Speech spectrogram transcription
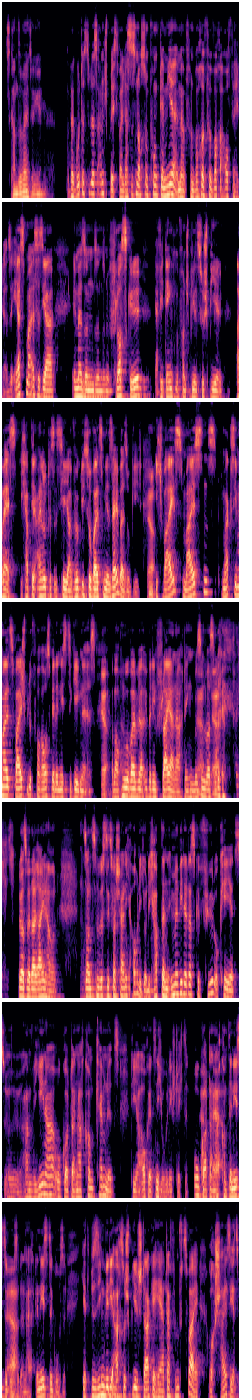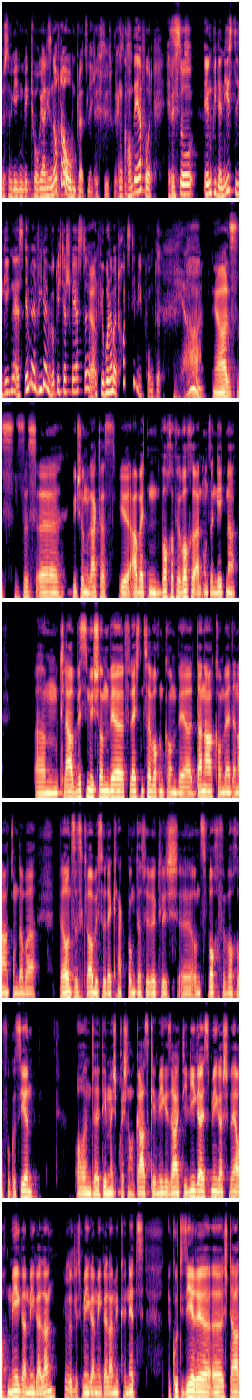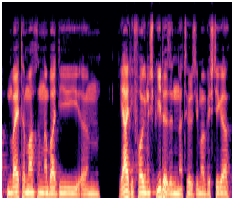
es kann so weitergehen. Aber gut, dass du das ansprichst, weil das ist noch so ein Punkt, der mir immer von Woche für Woche auffällt. Also, erstmal ist es ja immer so 'n so 'n so 'ne Floskel: „Ja, wir denken von Spiel zu Spiel.“ Aber es ich habe den Eindruck, das ist hier ja wirklich so, weil es mir selber so geht. Ja, Ich weiß meistens maximal 2 Spiele voraus, wer der nächste Gegner ist. ja, Aber auch nur, weil wir über den Flyer nachdenken müssen, was wir was wir da reinhauen. Ansonsten wüsste ich's wahrscheinlich auch nicht. Und ich habe dann immer wieder das Gefühl: „Okay, jetzt, äh, haben wir Jena. Oh Gott, danach kommt Chemnitz“, die ja auch jetzt nicht unbedingt schlecht sind. „Oh Gott, danach ja, kommt der nächste ja, Große, danach der nächste Große.“ Jetzt besiegen wir die ach so spielstarke Hertha 5-2. Och scheiße, jetzt müssen wir gegen Viktoria, die sind auch da oben plötzlich. richtig, Dann richtig, kommt Erfurt. Es ist richtig. so, irgendwie der nächste Gegner ist immer wieder wirklich der schwerste Ja. und wir holen aber trotzdem die Punkte. Ja, Wie? ja, das ist das ist, äh, wie du schon gesagt hast, wir arbeiten Woche für Woche an unseren Gegner. Ähm, klar wissen wir schon, wer vielleicht in 2 Wochen kommt, wer danach kommt, wer danach kommt, aber bei uns ist, glaube ich, so der Knackpunkt, dass wir wirklich, äh, uns Woche für Woche fokussieren und, äh, dementsprechend auch Gas geben. Wie gesagt, die Liga ist mega schwer, auch mega, mega lang, Mhm. wirklich mega, mega lang. Wir können jetzt 'ne gute Serie, äh, starten, weitermachen, aber die, ähm ja, die folgenden Spiele sind natürlich immer wichtiger,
